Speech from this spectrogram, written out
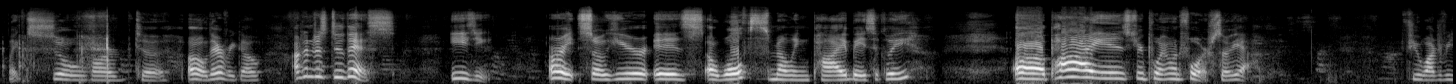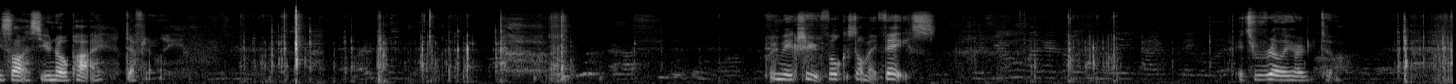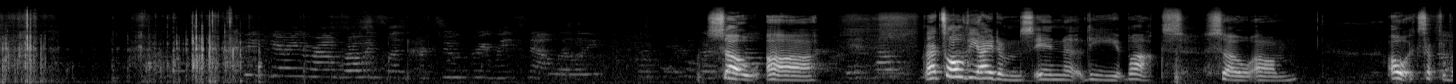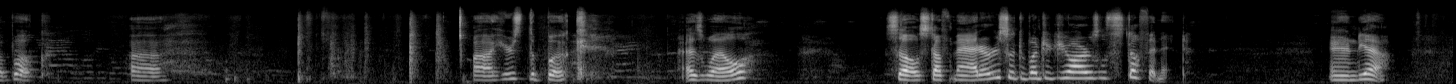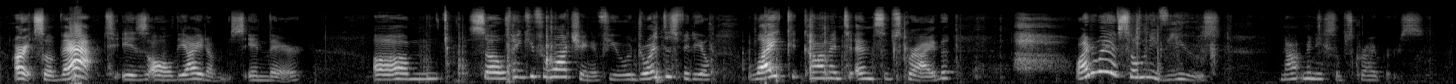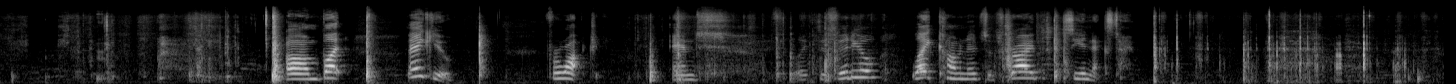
like so hard to. Oh, there we go. I can just do this. Easy. Alright, so here is a wolf smelling pie, basically. Uh, pi is 3.14, so yeah. If you watch Vsauce, you know pi, definitely. Me make sure you're focused on my face. It's really hard to tell. So, uh, that's all the items in the box. So, um, oh, except for the book. Uh, uh, here's the book as well. So stuff matters with a bunch of jars with stuff in it. And yeah. Alright, so that is all the items in there. Um, so thank you for watching. If you enjoyed this video, like, comment, and subscribe. Why do I have so many views? Not many subscribers. Um, but thank you for watching. And if you like this video, like, comment, and subscribe. See you next time.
